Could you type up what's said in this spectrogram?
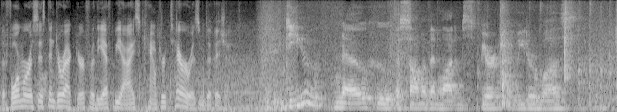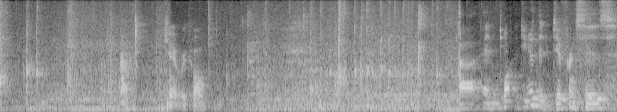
the former assistant director for the FBI's counterterrorism division. Do you know who Osama bin Laden's spiritual leader was? Can't recall. Uh, and what, do you know the differences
